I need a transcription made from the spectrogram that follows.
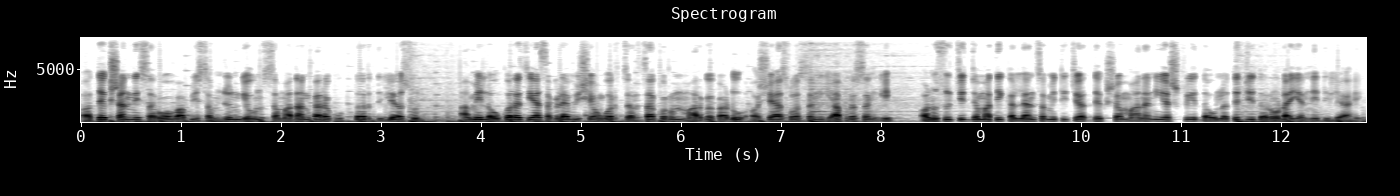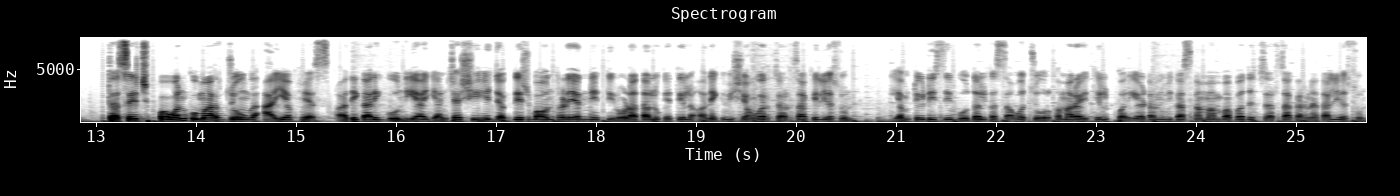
अध्यक्षांनी सर्व बाबी समजून घेऊन समाधानकारक उत्तर दिले असून आम्ही लवकरच या सगळ्या विषयांवर चर्चा करून मार्ग काढू असे आश्वासन याप्रसंगी अनुसूचित जमाती कल्याण समितीचे अध्यक्ष माननीय श्री दौलतजी दरोडा यांनी दिले आहे. तसेच Pawankumar Jong I F S अधिकारी गोंदिया यांच्याशीही जगदीश बावनथडे यांनी तिरोडा तालुक्यातील अनेक विषयांवर चर्चा केली असून M T D C Bodalkasa व चोरखमारा येथील पर्यटन विकास कामांबाबत चर्चा करण्यात आली असून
